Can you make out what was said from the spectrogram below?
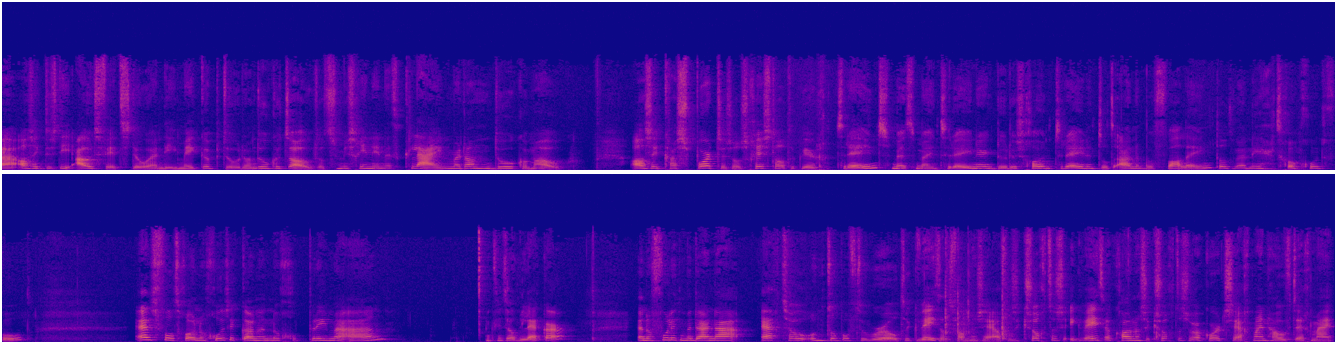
Uh, als ik dus die outfits doe en die make-up doe, dan doe ik het ook. Dat is misschien in het klein, maar dan doe ik hem ook. Als ik ga sporten, zoals gisteren had ik weer getraind met mijn trainer. Ik doe dus gewoon trainen tot aan de bevalling, tot wanneer het gewoon goed voelt. En het voelt gewoon nog goed. Ik kan het nog prima aan. Ik vind het ook lekker. En dan voel ik me daarna echt zo on top of the world. Ik weet dat van mezelf. Als ik ochtends, ik weet ook gewoon als ik ochtends wakker word, zegt mijn hoofd tegen mij:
